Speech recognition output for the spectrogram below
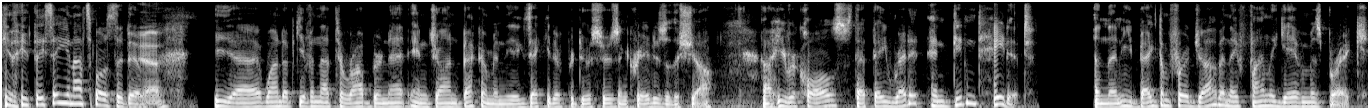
they say you're not supposed to do. Yeah, He uh, wound up giving that to Rob Burnett and Jon Beckerman, the executive producers and creators of the show. Uh, he recalls that they read it and didn't hate it. And then he begged them for a job, and they finally gave him his break.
